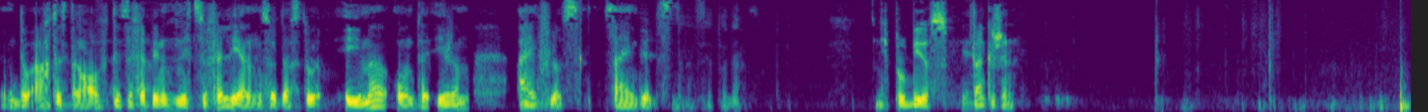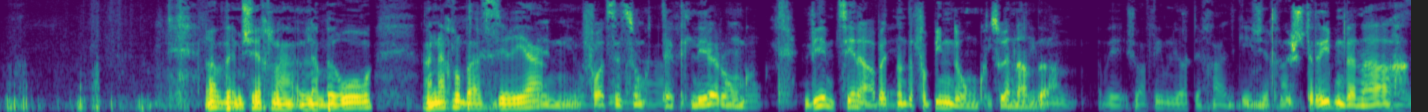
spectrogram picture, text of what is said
Du achtest darauf, diese Verbindung nicht zu verlieren, sodass du immer unter ihrem Einfluss sein willst. Ich probiere es. Dankeschön. In Fortsetzung der Klärung, wir im Zehner arbeiten an der Verbindung zueinander streben danach,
